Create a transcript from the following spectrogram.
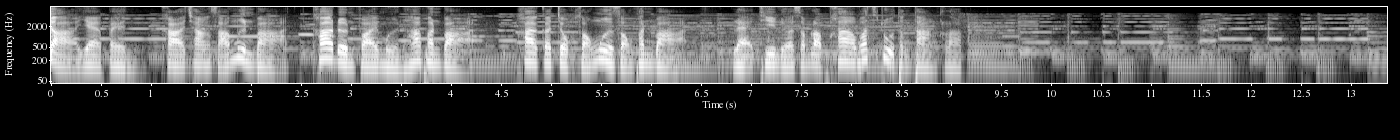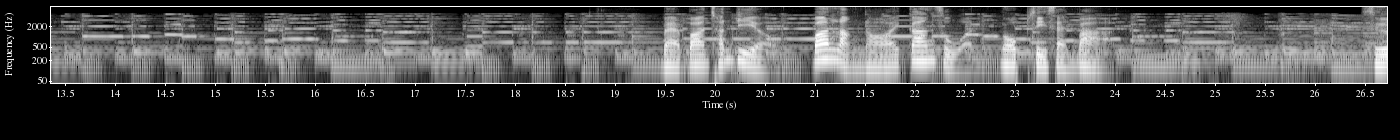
จ่ายแยกเป็น ค่าช่าง30,000 บาท ค่าเดินไฟ 15,000 บาท ค่ากระจก 22,000 บาท และที่เหลือสำหรับค่าวัสดุต่างๆ ครับแบบบ้านชั้นเดียว บ้านหลังน้อยกลางสวน งบ 400,000บาท ซื้อ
